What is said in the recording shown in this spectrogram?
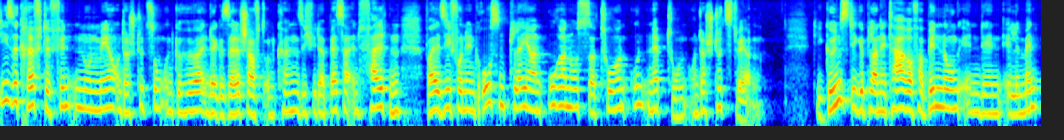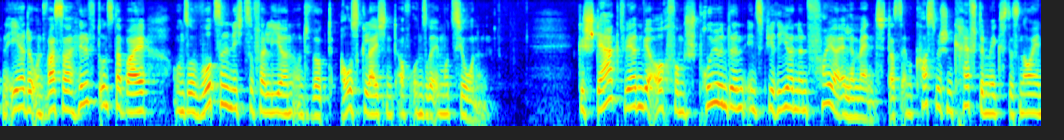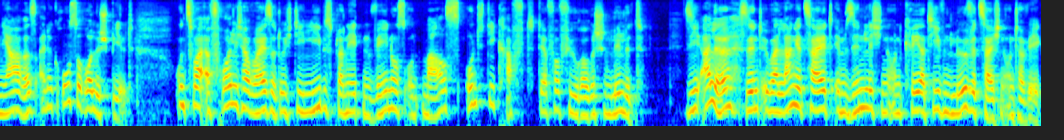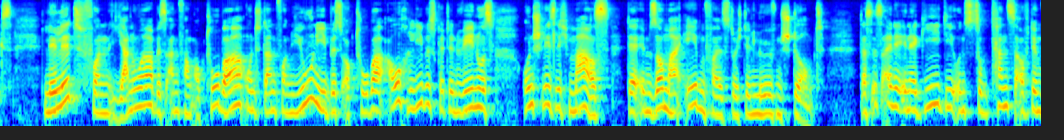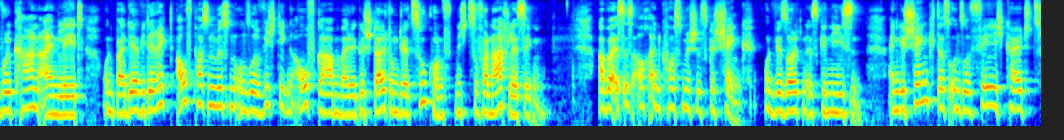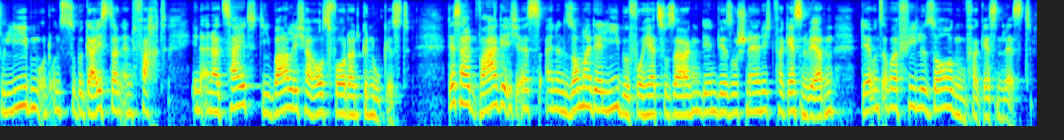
Diese Kräfte finden nun mehr Unterstützung und Gehör in der Gesellschaft und können sich wieder besser entfalten, weil sie von den großen Playern Uranus, Saturn und Neptun unterstützt werden. Die günstige planetare Verbindung in den Elementen Erde und Wasser hilft uns dabei, unsere Wurzeln nicht zu verlieren und wirkt ausgleichend auf unsere Emotionen. Gestärkt werden wir auch vom sprühenden, inspirierenden Feuerelement, das im kosmischen Kräftemix des neuen Jahres eine große Rolle spielt. Und zwar erfreulicherweise durch die Liebesplaneten Venus und Mars und die Kraft der verführerischen Lilith. Sie alle sind über lange Zeit im sinnlichen und kreativen Löwezeichen unterwegs – Lilith von Januar bis Anfang Oktober und dann von Juni bis Oktober auch Liebesgöttin Venus und schließlich Mars, der im Sommer ebenfalls durch den Löwen stürmt. Das ist eine Energie, die uns zum Tanz auf dem Vulkan einlädt und bei der wir direkt aufpassen müssen, unsere wichtigen Aufgaben bei der Gestaltung der Zukunft nicht zu vernachlässigen. Aber es ist auch ein kosmisches Geschenk und wir sollten es genießen. Ein Geschenk, das unsere Fähigkeit zu lieben und uns zu begeistern entfacht in einer Zeit, die wahrlich herausfordernd genug ist. Deshalb wage ich es, einen Sommer der Liebe vorherzusagen, den wir so schnell nicht vergessen werden, der uns aber viele Sorgen vergessen lässt.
